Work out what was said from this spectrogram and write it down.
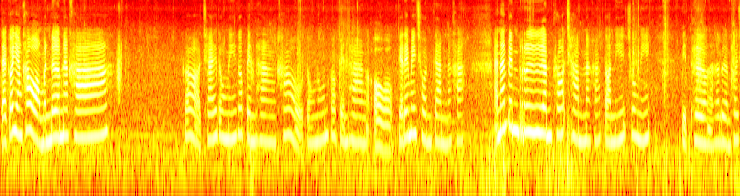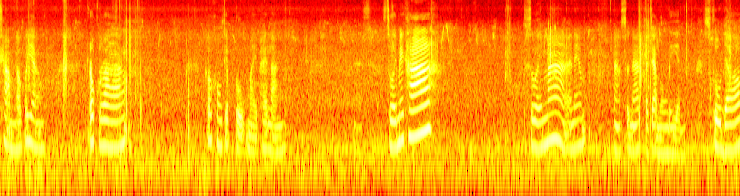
แต่ก็ยังเข้าออกเหมือนเดิมนะคะ ก็ใช้ตรงนี้ก็เป็นทางเข้า ตรงนู้นก็เป็นทางออก จะได้ไม่ชนกันนะคะ อันนั้นเป็นเรือนเพาะชำนะคะ ตอนนี้ช่วงนี้ปิดเทอมนะคะ เรือนเพาะชำเราก็ยังรกร้าง ก็คงจะปลูกใหม่ภายหลัง สวยไหมคะ สวยมาก อันนี้อะสุนัขประจำโรงเรียน school dog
